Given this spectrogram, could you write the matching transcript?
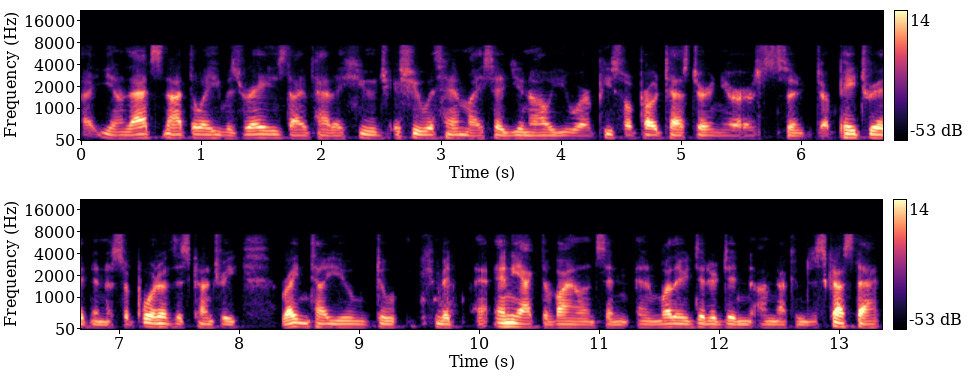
uh, you know, that's not the way he was raised. I've had a huge issue with him. I said, you know, you were a peaceful protester and you're a, a patriot and a supporter of this country right until you do commit any act of violence. And, and whether he did or didn't, I'm not going to discuss that.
